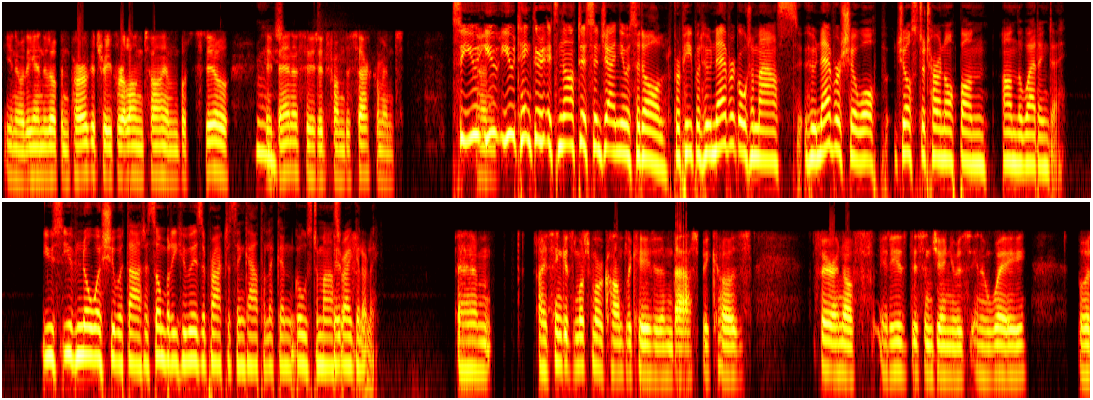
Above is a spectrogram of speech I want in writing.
You know, they ended up in purgatory for a long time, but still right. they benefited from the sacrament. So you, you, you think there, it's not disingenuous at all for people who never go to mass, who never show up, just to turn up on, on the wedding day? You, you've no issue with that as somebody who is a practicing Catholic and goes to mass regularly. Um, I think it's much more complicated than that because fair enough, it is disingenuous in a way, but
